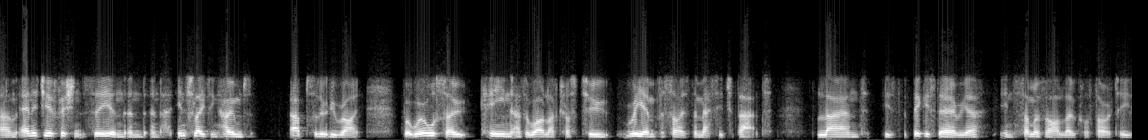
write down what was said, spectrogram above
um, energy efficiency and, and, and insulating homes, absolutely right. But we're also keen as a wildlife trust to re emphasise the message that land is the biggest area in some of our local authorities,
